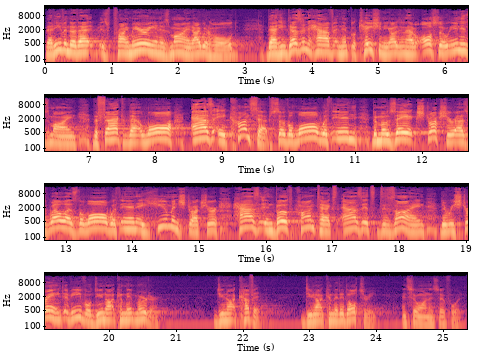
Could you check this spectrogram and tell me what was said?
that even though that is primary in his mind, I would hold, that he doesn't have an implication, he doesn't have also in his mind the fact that law as a concept, so the law within the Mosaic structure as well as the law within a human structure, has in both contexts as its design the restraint of evil. Do not commit murder, do not covet, do not commit adultery, and so on and so forth.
